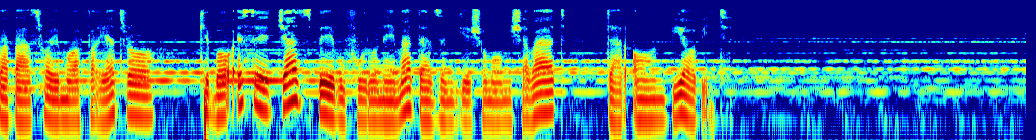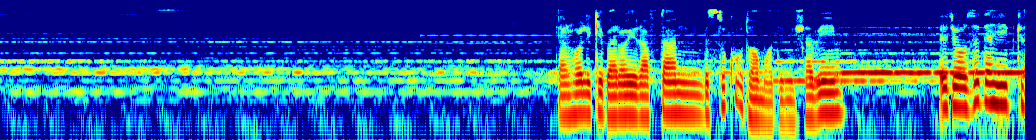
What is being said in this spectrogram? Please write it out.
و بذرهای موفقیت را که باعث جذب وفور و نعمت در زندگی شما می شود در آن بیابید. در حالی که برای رفتن به سکوت آماده می شویم اجازه دهید که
